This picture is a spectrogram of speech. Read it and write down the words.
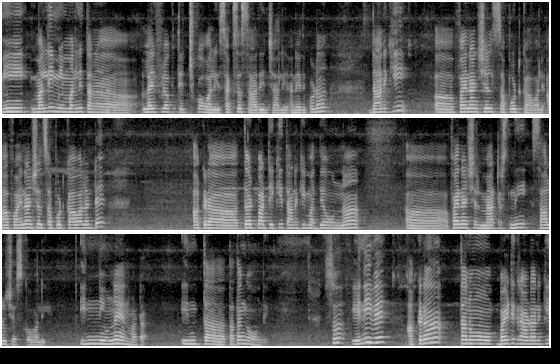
మీ మళ్ళీ మిమ్మల్ని తన లైఫ్లోకి తెచ్చుకోవాలి సక్సెస్ సాధించాలి అనేది కూడా దానికి ఫైనాన్షియల్ సపోర్ట్ కావాలి. ఆ ఫైనాన్షియల్ సపోర్ట్ కావాలంటే అక్కడ థర్డ్ పార్టీకి తనకి మధ్య ఉన్న ఫైనాన్షియల్ మ్యాటర్స్ని సాల్వ్ చేసుకోవాలి. ఇన్ని ఉన్నాయన్నమాట. ఇంత తతంగా ఉంది. సో ఎనీవే అక్కడ తను బయటికి రావడానికి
